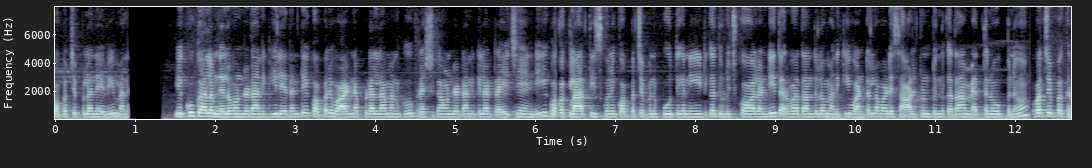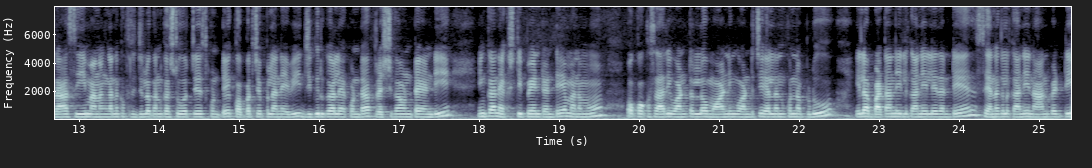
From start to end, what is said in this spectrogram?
కొబ్బరి చిప్పలు అనేవి మన ఎక్కువ కాలం నిల్వ ఉండడానికి లేదంటే కొబ్బరి వాడినప్పుడల్లా మనకు ఫ్రెష్గా ఉండడానికి ఇలా ట్రై చేయండి. ఒక క్లాత్ తీసుకొని కొబ్బరి చెప్పును పూర్తిగా నీట్గా తుడుచుకోవాలండి. తర్వాత అందులో మనకి వంటల్లో వాడే సాల్ట్ ఉంటుంది కదా మెత్తన ఉప్పును కొబ్బరి చెప్పకు రాసి మనం కనుక ఫ్రిడ్జ్లో కనుక స్టోర్ చేసుకుంటే కొబ్బరి చెప్పులు అనేవి జిగురుగా లేకుండా ఫ్రెష్గా ఉంటాయండి. ఇంకా నెక్స్ట్ టిప్ ఏంటంటే మనము ఒక్కొక్కసారి వంటల్లో మార్నింగ్ వంట చేయాలనుకున్నప్పుడు ఇలా బఠానీలు కానీ లేదంటే శనగలు కానీ నానబెట్టి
